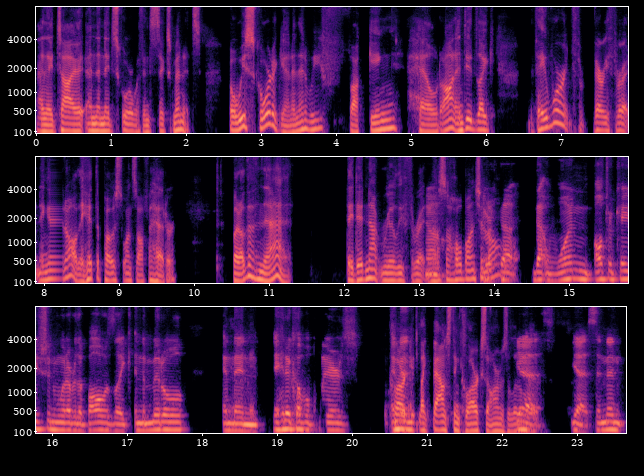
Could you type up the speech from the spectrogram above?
and they tie it, and then they'd score within six minutes. But we scored again, and then we fucking held on. And dude, like they weren't th- very threatening at all. They hit the post once off a header, but other than that, they did not really threaten No. us a whole bunch at all. that that one altercation, whatever the ball was like in the middle, and then it hit a couple players. And Clark then- like bounced in Clark's arms a little bit. Yes, yes, and then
